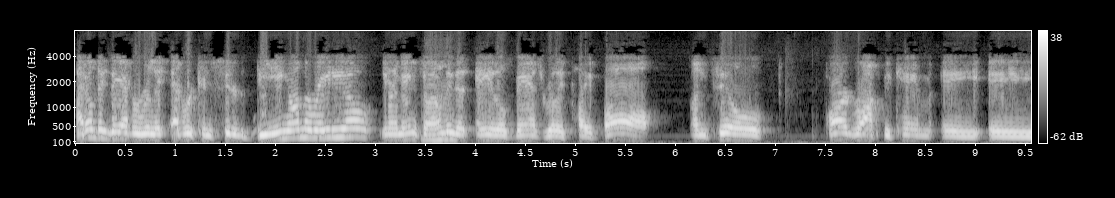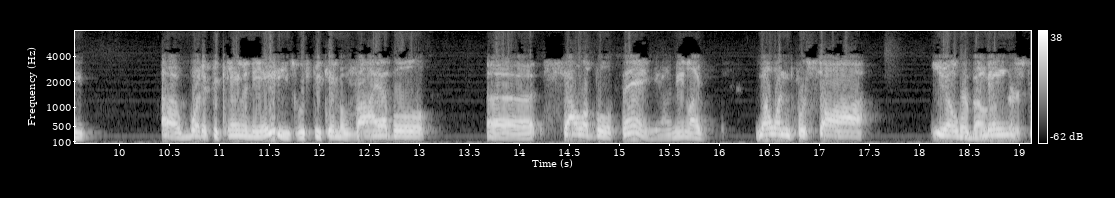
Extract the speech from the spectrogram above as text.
I don't think they ever really ever considered being on the radio. You know what I mean? So I don't think that any of those bands really played ball until hard rock became a a uh, what it became in the '80s, which became a viable, uh, sellable thing. You know what I mean? Like no one foresaw, you know, Turbo main. Lovers.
